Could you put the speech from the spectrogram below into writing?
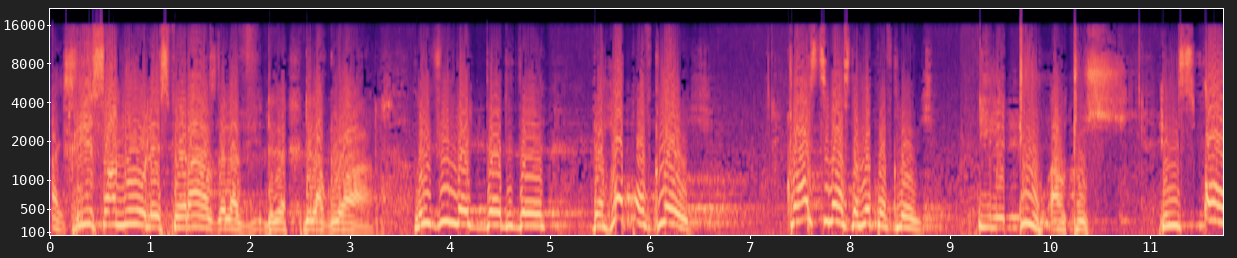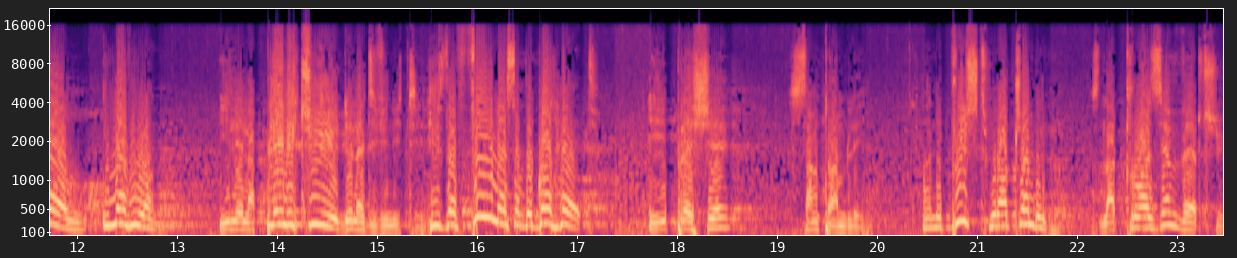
Christ en nous l'espérance de la, vie- de, la- de la gloire. Living the, the, the, the, the hope of glory. Christ in us, the hope of glory. Il est tout en tous. He is all in everyone. Il est la plénitude de la divinité. He is the fullness of the Godhead. Et il prêchait sans trembler. And he preached without trembling. La troisième vertu,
